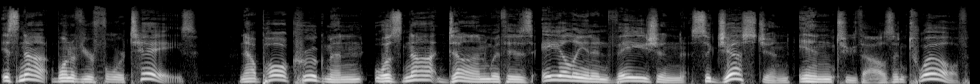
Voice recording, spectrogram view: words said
is not one of your fortes. Now, Paul Krugman was not done with his alien invasion suggestion in 2012.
